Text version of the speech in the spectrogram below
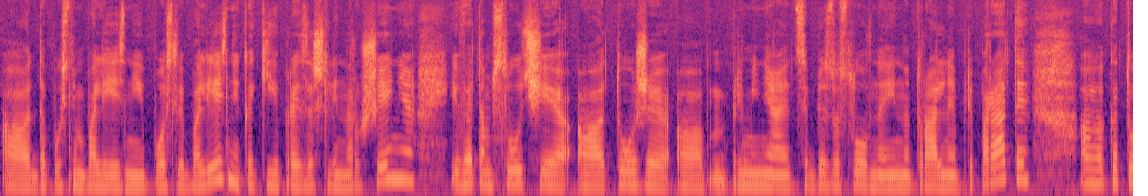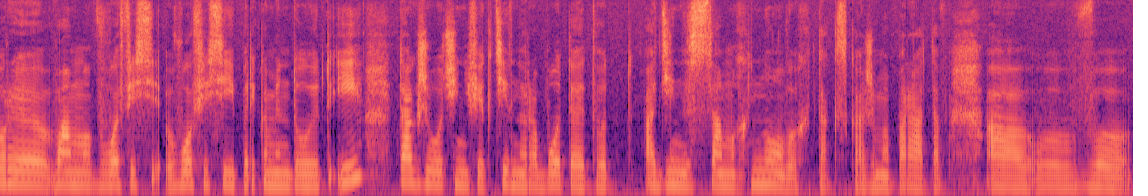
а, допустим, болезни и после болезни, какие произошли нарушения. И в этом случае а, тоже применяются, безусловно, и натуральные препараты, которые вам в офисе, в офисе и порекомендуют. И также очень эффективно работает вот один из самых новых, так скажем, аппаратов а, в,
